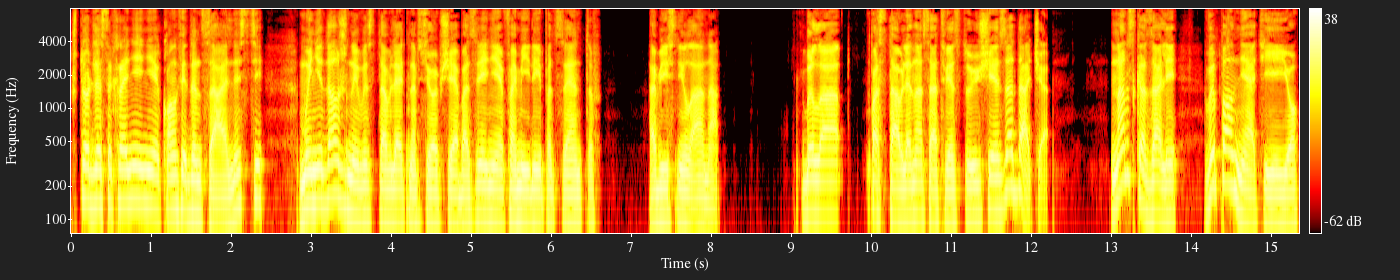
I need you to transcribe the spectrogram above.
что для сохранения конфиденциальности мы не должны выставлять на всеобщее обозрение фамилии пациентов, объяснила она. Была поставлена соответствующая задача. Нам сказали выполнять ее.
